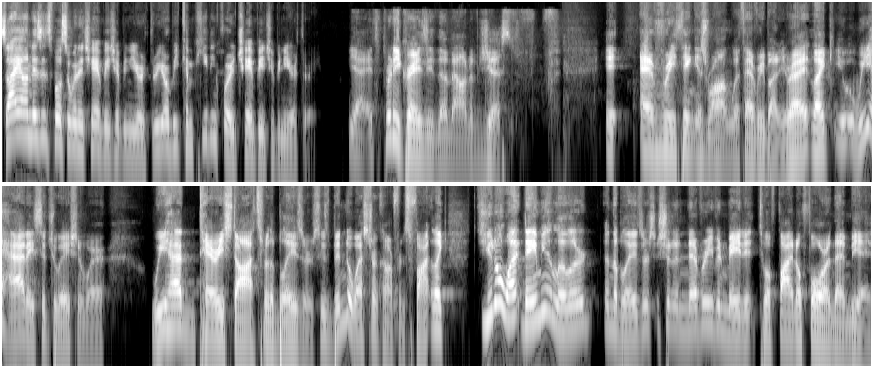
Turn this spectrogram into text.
Zion isn't supposed to win a championship in year three or be competing for a championship in year three. Yeah, it's pretty crazy the amount of just it. Everything is wrong with everybody, right? Like we had a situation where we had Terry Stotts for the Blazers, who's been to Western Conference. Fine, like, do you know what? Damian Lillard and the Blazers should have never even made it to a Final Four in the NBA,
